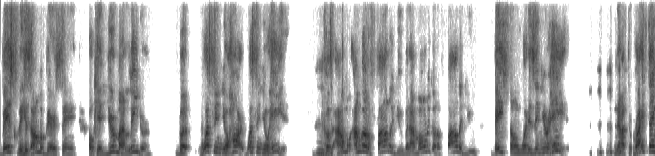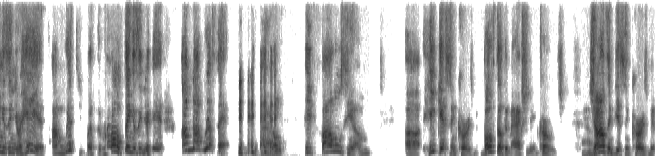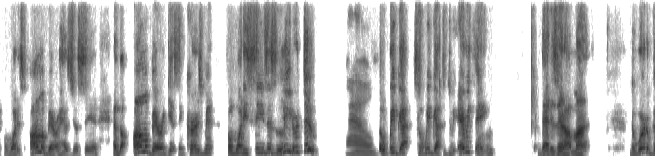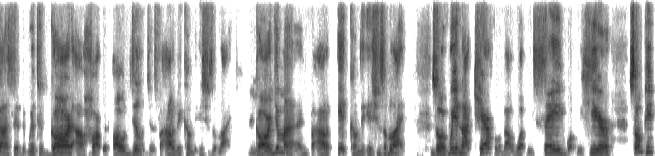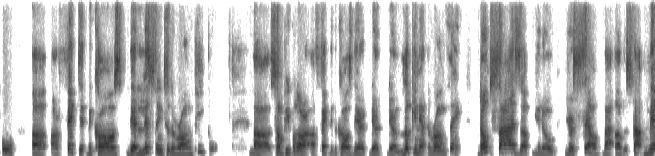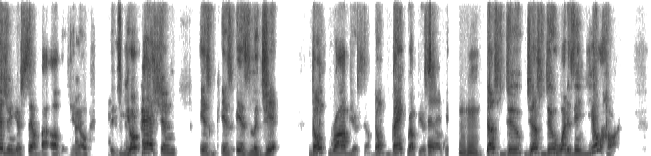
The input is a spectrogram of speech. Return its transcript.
basically, his armor bearer is saying, Okay, you're my leader, but what's in your heart? What's in your head? Because I'm I'm going to follow you, but I'm only going to follow you based on what is in your head. now, if the right thing is in your head, I'm with you, but the wrong thing is in your head, I'm not with that. So he follows him. Uh, he gets encouragement. Both of them actually encouraged. Jonathan gets encouragement from what his armor bearer has just said, and the armor bearer gets encouragement from what he sees his leader do. Wow. So we've got so we've got to do everything that is in our mind. The word of God said that we're to guard our heart with all diligence, for out of it come the issues of life. Guard your mind, for out of it come the issues of life. So if we are not careful about what we say, what we hear, some people uh, are affected because they're listening to the wrong people. Uh, some people are affected because they're they're they're looking at the wrong thing. Don't size up, you know, yourself by others. Stop measuring yourself by others. You Right. know, your passion is is is legit. Don't rob yourself. Don't bankrupt yourself. Mhm. Just do just do what is in your heart.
